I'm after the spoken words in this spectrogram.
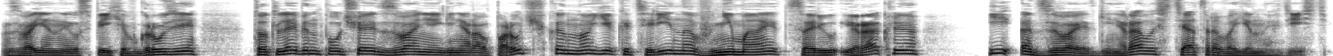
За военные успехи в Грузии тот Лебен получает звание генерал-поручика, но Екатерина внимает царю Ираклию и отзывает генерала с театра военных действий.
